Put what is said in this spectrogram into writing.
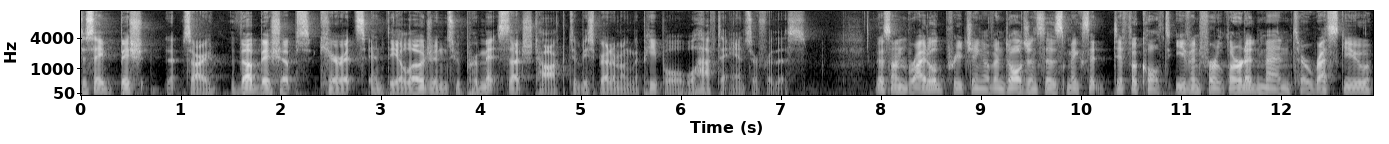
To say bishop, sorry, the bishops, curates, and theologians who permit such talk to be spread among the people will have to answer for this. This unbridled preaching of indulgences makes it difficult even for learned men to rescue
